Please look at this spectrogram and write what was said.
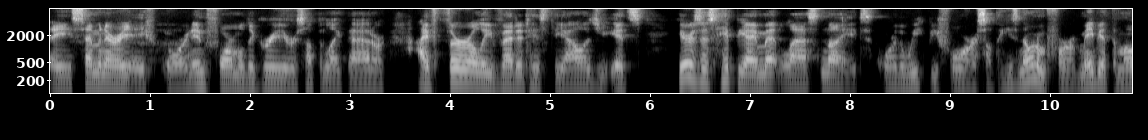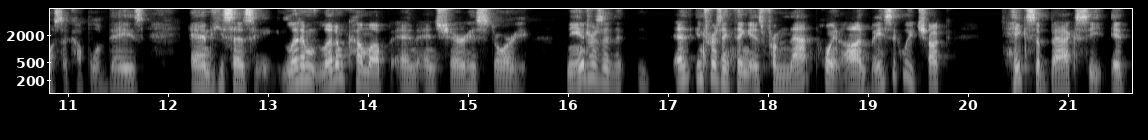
a seminary a, or an informal degree or something like that, or I've thoroughly vetted his theology. It's here's this hippie I met last night or the week before or something. He's known him for maybe at the most a couple of days, and he says, let him let him come up and and share his story. The interesting interesting thing is from that point on, basically Chuck takes a back seat. It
